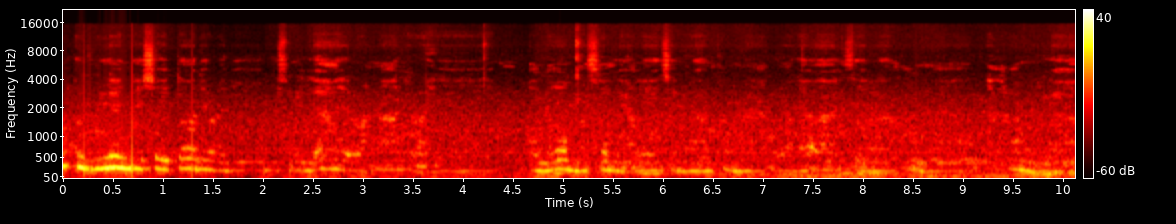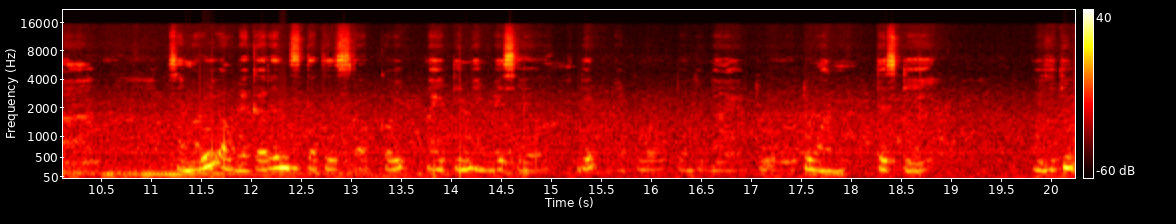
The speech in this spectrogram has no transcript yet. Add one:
أعوذ بالله من الشيطان الرجيم بسم الله الرحمن الرحيم اللهم صل على سيدنا محمد وعلى آل سيدنا محمد الحمد لله Summary of the current status of COVID-19 in Malaysia, date April 29, 2021, Thursday. Positive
